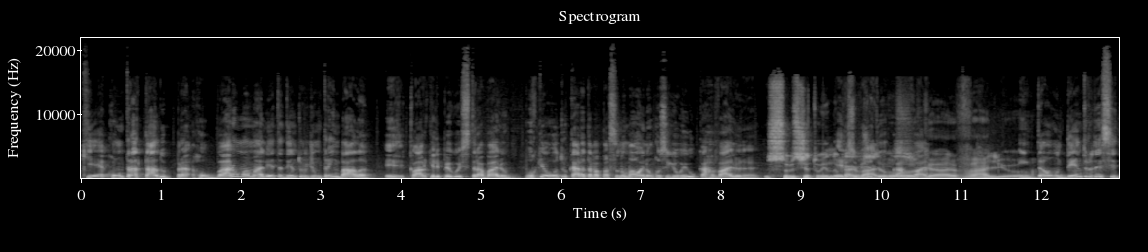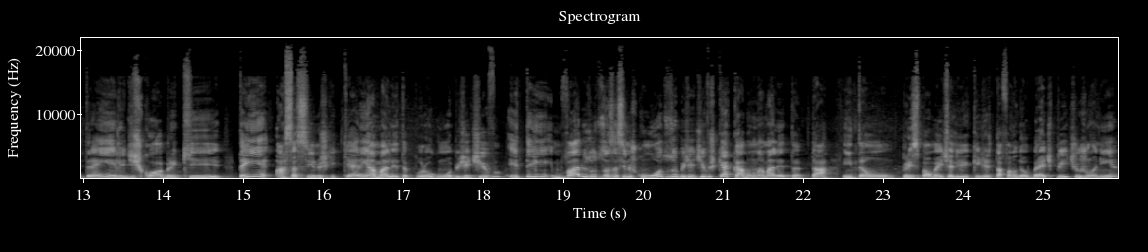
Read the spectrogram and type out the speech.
que é contratado pra roubar uma maleta dentro de um trem-bala. E, Claro que ele pegou esse trabalho porque outro cara tava passando mal e não conseguiu ir, o Carvalho, né? Substituindo o Ele Carvalho. substituiu o Carvalho. Carvalho. Então, dentro desse trem, ele descobre que tem assassinos que querem a maleta por algum objetivo e tem vários outros assassinos com outros objetivos que acabam na maleta, tá? Então, principalmente ali, quem a gente tá falando é o Brad Pitt, o Joaninha,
